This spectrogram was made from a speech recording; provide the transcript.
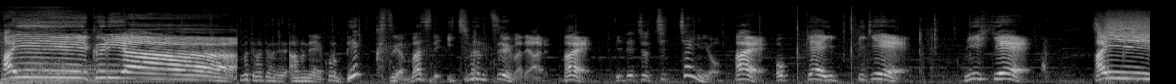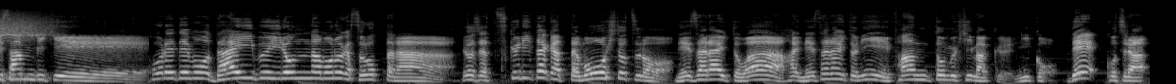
はい、クリア待って待って待って、あのね、このベックスがマジで一番強いまである。はい。で、ちょ、ちっちゃいんよ。はい、オッケー、1匹、2匹、はい、3匹。これでもうだいぶいろんなものが揃ったなよし、じゃあ作りたかったもう一つのネザライトは、はい、ネザライトにファントム被膜2個。で、こちら。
